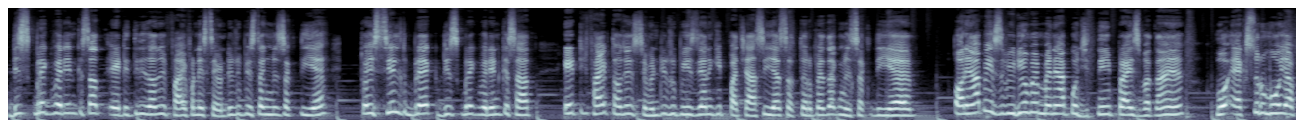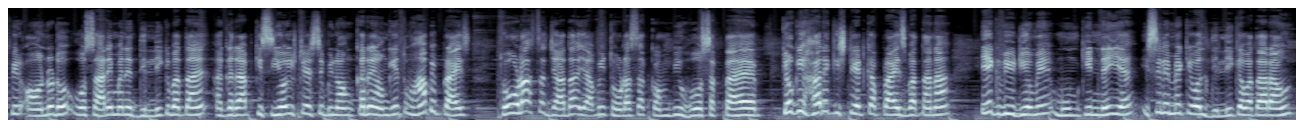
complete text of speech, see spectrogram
डिस्क ब्रेक वेरियंट के साथ eighty three thousand five hundred seventy rupees तक मिल सकती है। तो इस सिल्ट ब्रेक, डिस्क ब्रेक वेरियंट के साथ eighty five thousand seventy rupees यानी कि पचासी हज़ार सत्तर रुपए तक मिल सकती है। और यहाँ पे इस वीडियो में मैंने आपको जितने भी प्राइस बताए हैं वो एक्सरूम हो या फिर ऑनर्ड हो, वो सारे मैंने दिल्ली के बताए। अगर आप किसी और स्टेट से बिलोंग कर रहे होंगे तो वहाँ पे प्राइस थोड़ा सा ज़्यादा या फिर थोड़ा सा कम भी हो सकता है। क्योंकि हर एक स्टेट का प्राइस बताना एक वीडियो में मुमकिन नहीं है, इसलिए मैं केवल दिल्ली का बता रहा हूँ।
